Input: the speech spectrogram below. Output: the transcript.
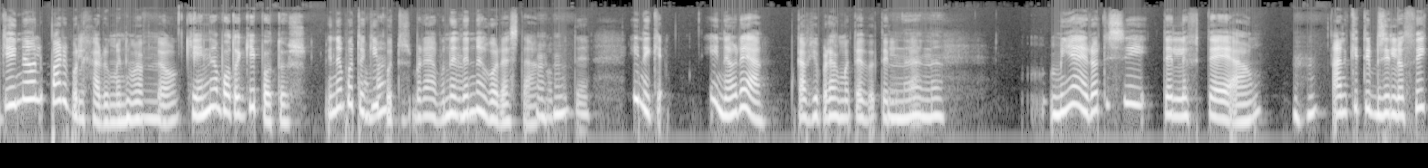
Και είναι όλοι πάρα πολύ χαρούμενοι με αυτό. Και είναι από τον κήπο τους. Είναι από τον κήπο τους, μπράβο. Ναι, δεν είναι αγοραστά. Οπότε είναι, και... είναι ωραία κάποια πράγματα εδώ τελικά. Ναι, ναι. Μία ερώτηση τελευταία. Αν και την ψηλοθή,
